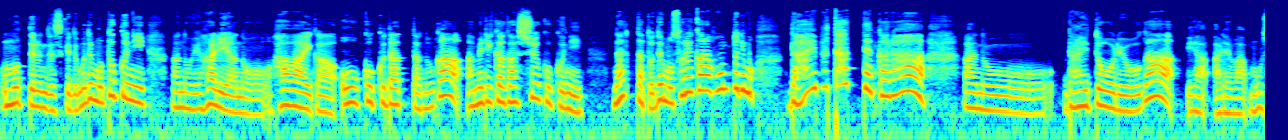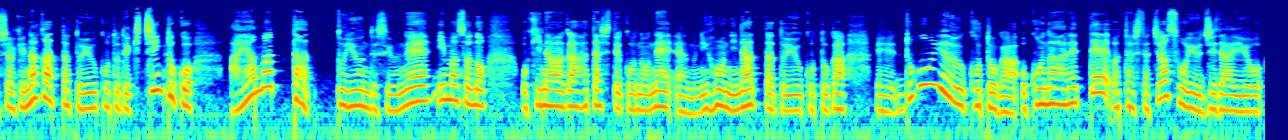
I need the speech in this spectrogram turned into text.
思ってるんですけども、でも特に、あの、やはりあの、ハワイが王国だったのがアメリカ合衆国になったと。でもそれから本当にもう、だいぶ経ってから、あの、大統領が、いや、あれは申し訳なかったということで、きちんとこう、謝ったと言うんですよね。今その沖縄が果たしてこのね、あの日本になったということが、えー、どういうことが行われて私たちはそういう時代を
